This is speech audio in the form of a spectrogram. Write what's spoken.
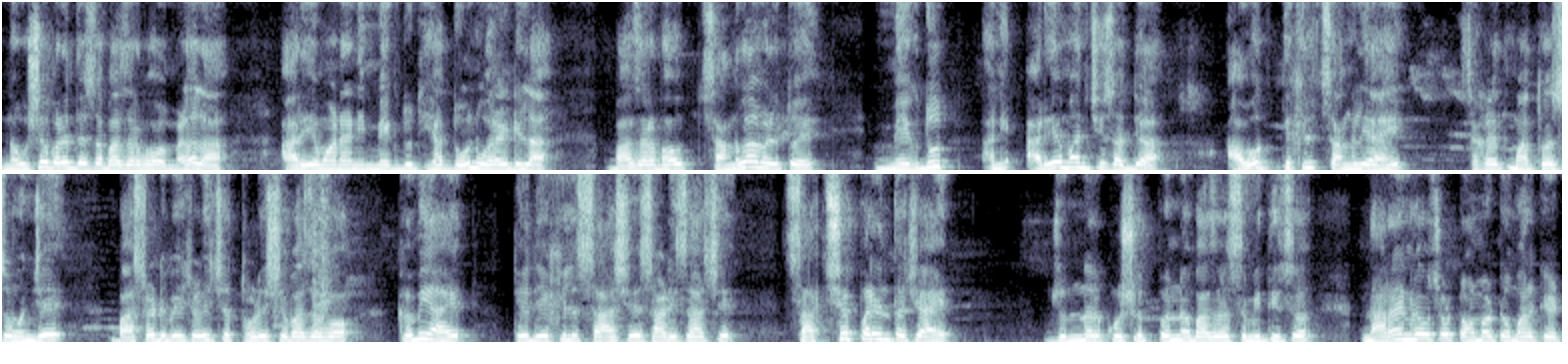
नऊशेपर्यंतचा बाजारभाव मिळाला. आर्यमान आणि मेघदूत ह्या दोन व्हरायटीला बाजारभाव चांगला मिळतो आहे मेघदूत आणि आर्यमानची सध्या आवक देखील चांगली आहे. सगळ्यात महत्त्वाचं म्हणजे बासष्ट बेचाळीसचे थोडेसे बाजारभाव कमी आहेत. ते देखील सहाशे साडेसहाशे सातशेपर्यंतचे आहेत. जुन्नर कृषी उत्पन्न बाजार समितीचं नारायणगावचं टॉमॅटो मार्केट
